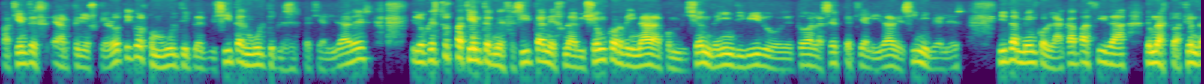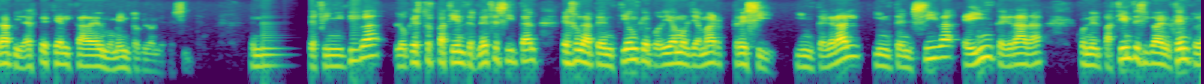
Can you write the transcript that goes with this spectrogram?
pacientes arterioscleróticos con múltiples visitas, múltiples especialidades. Y lo que estos pacientes necesitan es una visión coordinada con visión de individuo de todas las especialidades y niveles y también con la capacidad de una actuación rápida especializada en el momento que lo necesiten. En definitiva, lo que estos pacientes necesitan es una atención que podríamos llamar 3I, integral, intensiva e integrada, con el paciente situado en el centro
